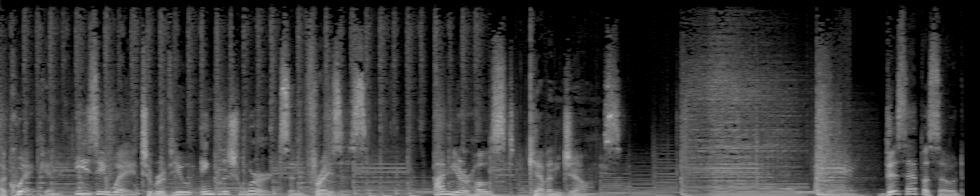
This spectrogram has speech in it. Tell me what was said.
a quick and easy way to review English words and phrases. I'm your host, Kevin Jones. This episode,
